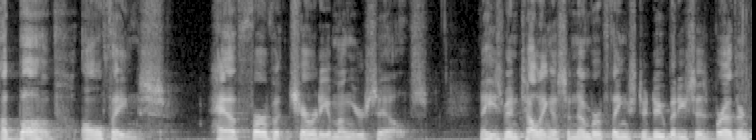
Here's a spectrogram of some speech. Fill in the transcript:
Above all things, have fervent charity among yourselves. Now, he's been telling us a number of things to do, but he says, Brethren,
